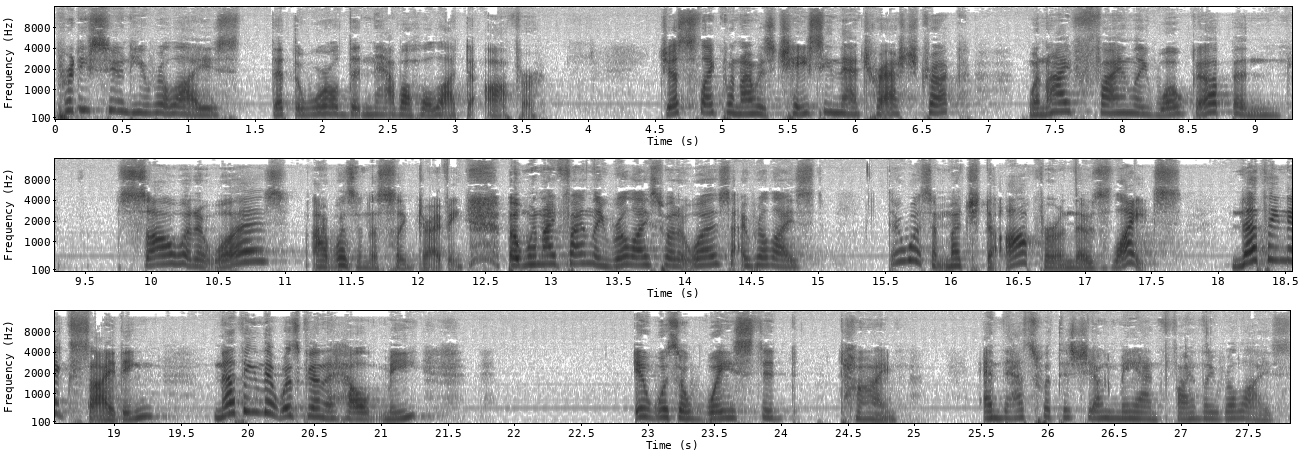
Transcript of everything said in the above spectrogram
Pretty soon he realized that the world didn't have a whole lot to offer. Just like when I was chasing that trash truck, when I finally woke up and saw what it was, I wasn't asleep driving, but when I finally realized what it was, I realized there wasn't much to offer in those lights. Nothing exciting, nothing that was going to help me. It was a wasted time. And that's what this young man finally realized.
